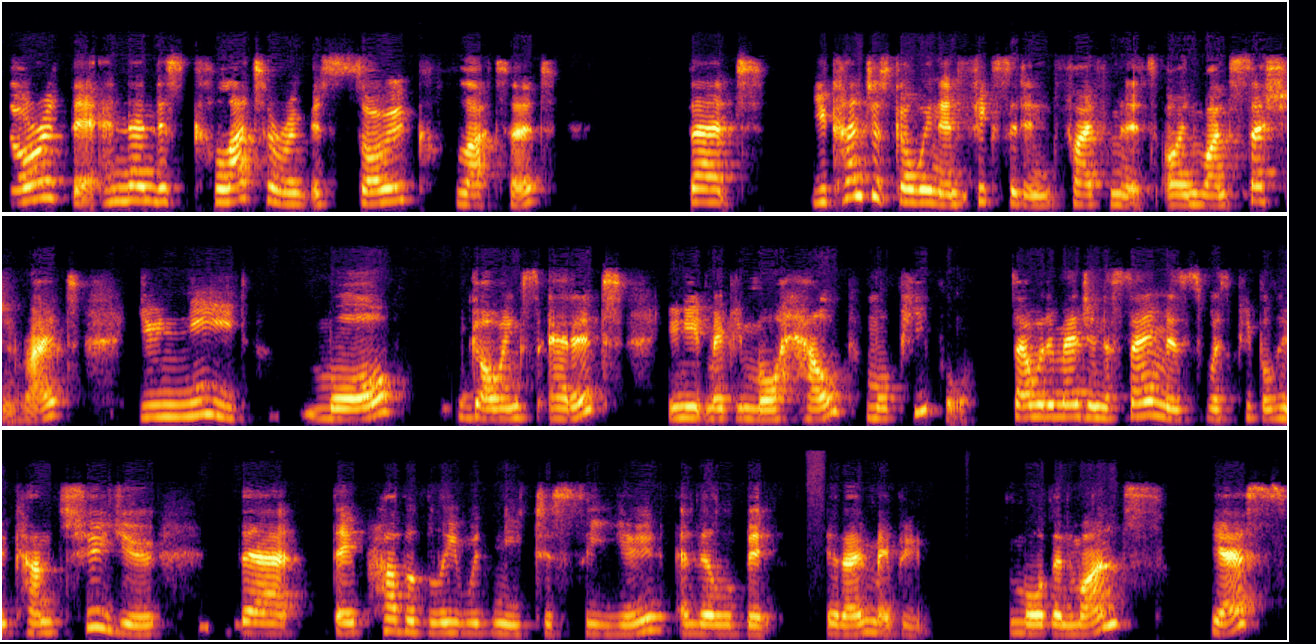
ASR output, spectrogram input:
store it there and then this clutter room is so cluttered that you can't just go in and fix it in five minutes or in one session right? You need more goings at it. You need maybe more help more people so I would imagine the same is with people who come to you, that they probably would need to see you a little bit, you know, maybe more than once. Yes.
